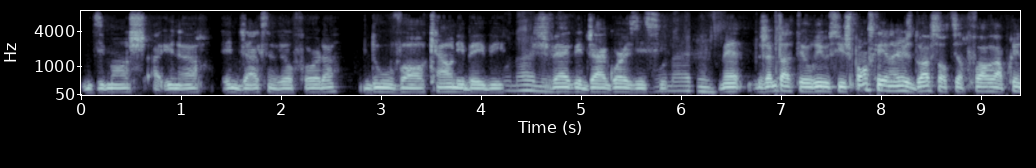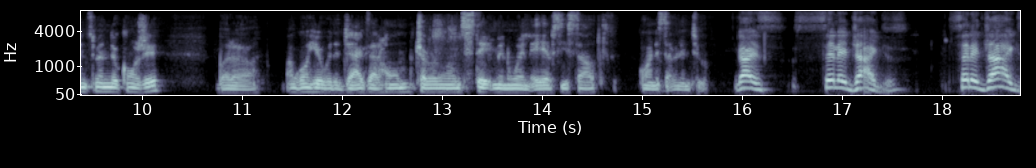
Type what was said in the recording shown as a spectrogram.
dimanche à 1h in Jacksonville, Florida. Duval County, baby. Je vais avec les Jaguars ici. Mais j'aime ta théorie aussi. Je pense que les Niners doivent sortir fort après une semaine de congé. But uh, I'm going here with the Jags at home. Trevor Lawrence statement win AFC South going to 7 and 2. Guys, c'est les Jags. C'est les Jags.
